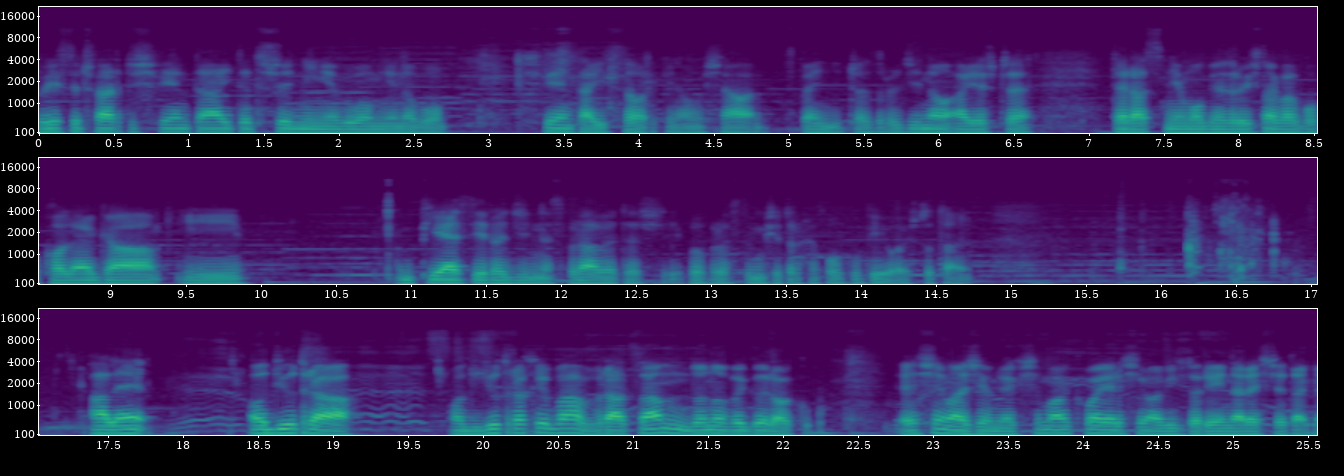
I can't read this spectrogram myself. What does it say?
24 święta i te 3 dni nie było mnie, no bo święta i sorki, no musiałem spędzić czas z rodziną, a jeszcze teraz nie mogę zrobić live'a, bo kolega i pies i rodzinne sprawy też i po prostu mi się trochę pogubiło już totalnie. Ale od jutra, od jutra chyba wracam do nowego roku. E, Siema Ziemniak, siema Acquire, siema Wiktoria i nareszcie tak.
